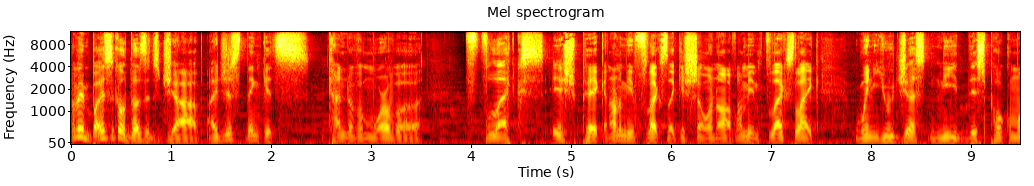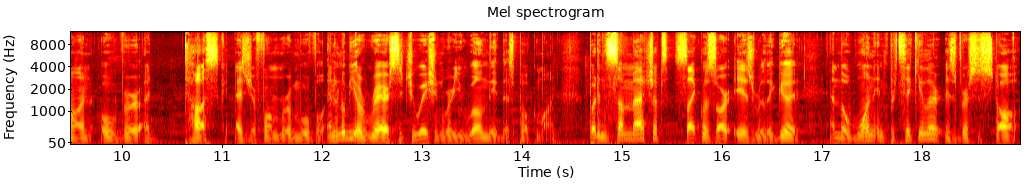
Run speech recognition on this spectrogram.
I mean, Bicycle does its job. I just think it's kind of a more of a flex-ish pick. And I don't mean flex like you're showing off. I mean flex like when you just need this Pokemon over a Tusk as your form of removal. And it'll be a rare situation where you will need this Pokemon. But in some matchups, Cyclizar is really good. And the one in particular is versus Stall.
